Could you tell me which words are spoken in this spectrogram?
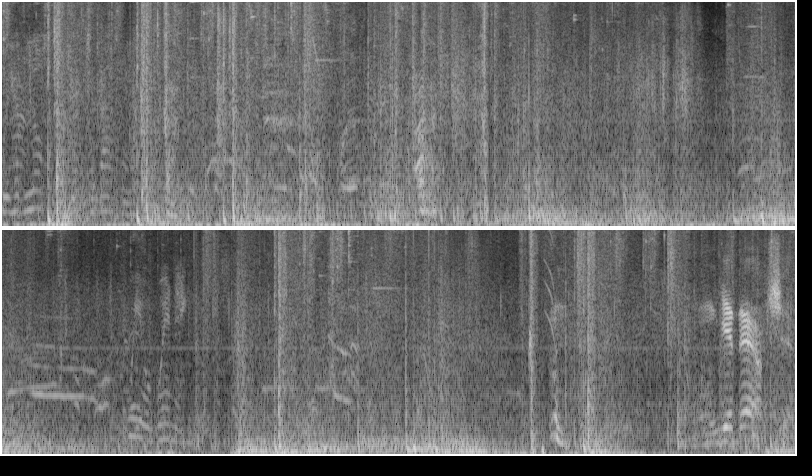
We have lost objective Apple. We are winning. Get down, shit.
